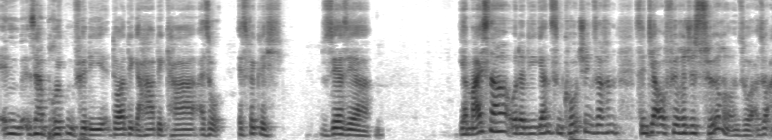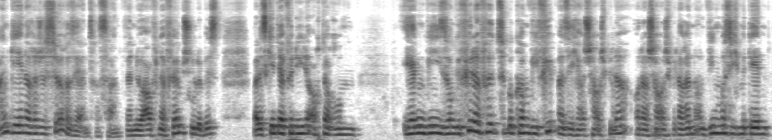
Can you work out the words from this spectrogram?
in Saarbrücken für die dortige HBK. Also ist wirklich sehr, sehr. Ja, Meißner oder die ganzen Coaching-Sachen sind ja auch für Regisseure und so, also angehende Regisseure sehr interessant, wenn du auf einer Filmschule bist, weil es geht ja für die auch darum, irgendwie so ein Gefühl dafür zu bekommen, wie fühlt man sich als Schauspieler oder Schauspielerin und wie muss ich mit denen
